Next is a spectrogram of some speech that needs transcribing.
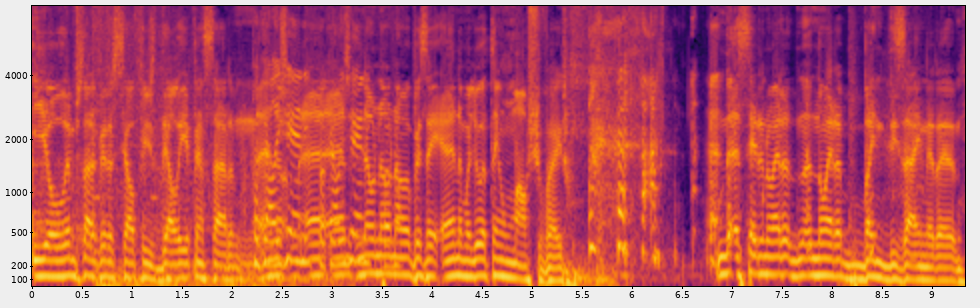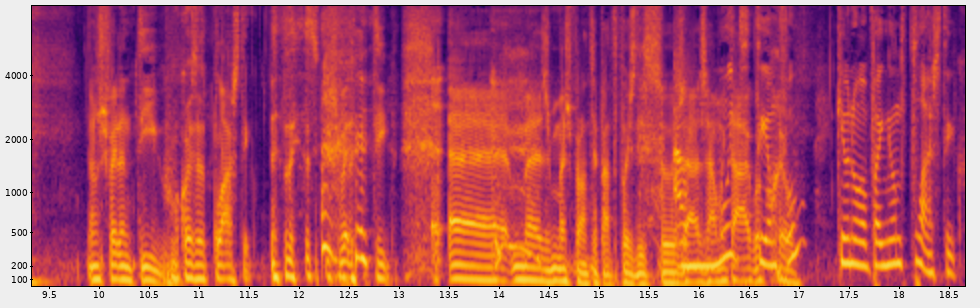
E eu lembro de estar a ver as selfies dela e a pensar. Ana- higiênico, papel higiênico, Não, não, papel- não. Eu pensei, a Ana Malhoa tem um mau chuveiro. a sério, não era, não era bem de design, era. um chuveiro antigo. Uma coisa de plástico. um chuveiro antigo. Ah, mas, mas pronto, epá, depois disso já, Há já muito muita água tempo correu. que eu não apanho um de plástico.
